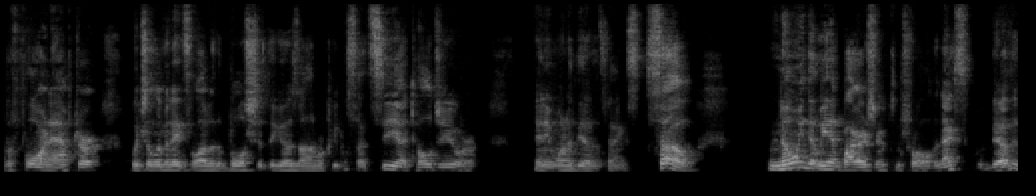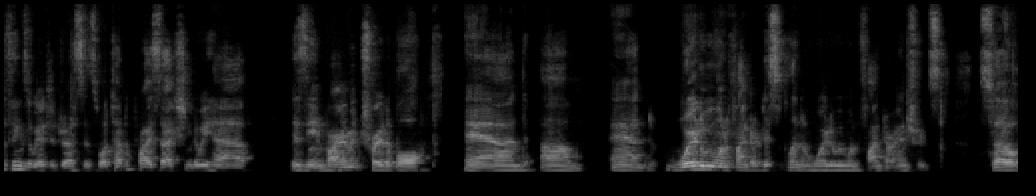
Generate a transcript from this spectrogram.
before and after, which eliminates a lot of the bullshit that goes on where people said, "See, I told you," or any one of the other things. So knowing that we had buyers in control, the next, the other things that we have to address is what type of price action do we have? Is the environment tradable? And um, and where do we want to find our discipline and where do we want to find our entries? So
